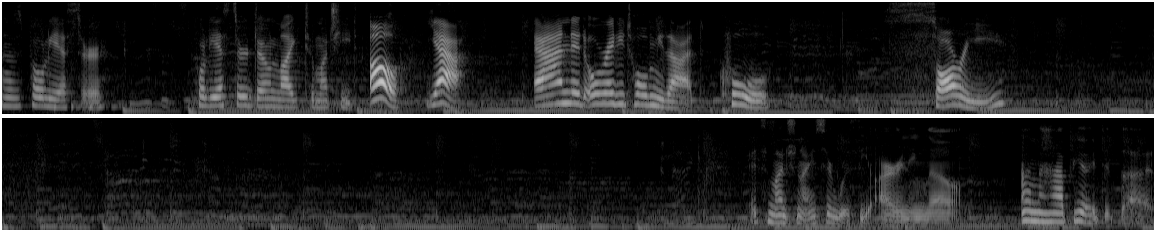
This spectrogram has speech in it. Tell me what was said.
This is polyester. Polyester don't like too much heat. Oh, yeah. And it already told me that. cool. Sorry. It's much nicer with the ironing though. I'm happy I did that.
